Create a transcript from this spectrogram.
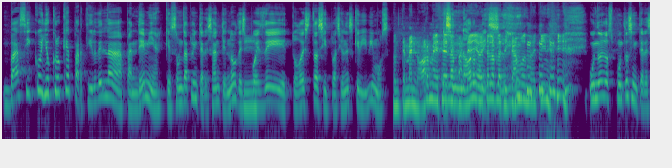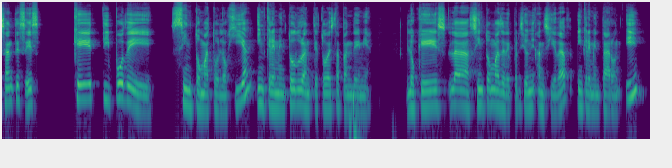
básico yo creo que a partir de la pandemia, que es un dato interesante, ¿no? Después de todas estas situaciones que vivimos. Es un tema enorme ese de la pandemia, ahorita lo platicamos, ¿no? Uno de los puntos interesantes es qué tipo de sintomatología incrementó durante toda esta pandemia. Lo que es las síntomas de depresión y ansiedad incrementaron y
